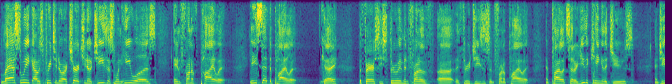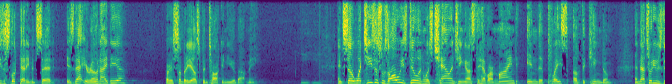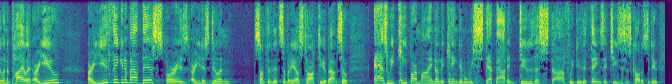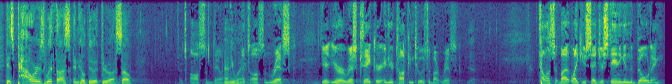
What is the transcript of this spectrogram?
Last week, I was preaching to our church. You know, Jesus, when he was in front of Pilate, he said to Pilate, okay, the Pharisees threw him in front of, uh, they threw Jesus in front of Pilate. And Pilate said, Are you the king of the Jews? And Jesus looked at him and said, Is that your own idea? Or has somebody else been talking to you about me? Mm-hmm. And so, what Jesus was always doing was challenging us to have our mind in the place of the kingdom. And that's what he was doing to Pilate. Are you, are you thinking about this, or is, are you just doing something that somebody else talked to you about? And so, as we keep our mind on the kingdom and we step out and do the stuff, we do the things that Jesus has called us to do, his power is with us and he'll do it through us. So, that's awesome, Dale. Anyway, that's awesome. Risk. You're, you're a risk taker and you're talking to us about risk. Yeah. Tell us about, like you said, you're standing in the building.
